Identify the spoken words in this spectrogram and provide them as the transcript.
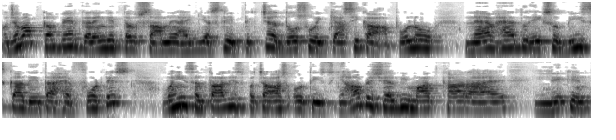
और जब आप कंपेयर करेंगे, तब सामने आएगी असली पिक्चर दो सौ इक्यासी का अपोलो नैव है तो 120 का देता है फोर्टिस वहीं सैतालीस, पचास और तीस। यहाँ पे शेल भी मात खा रहा है, लेकिन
